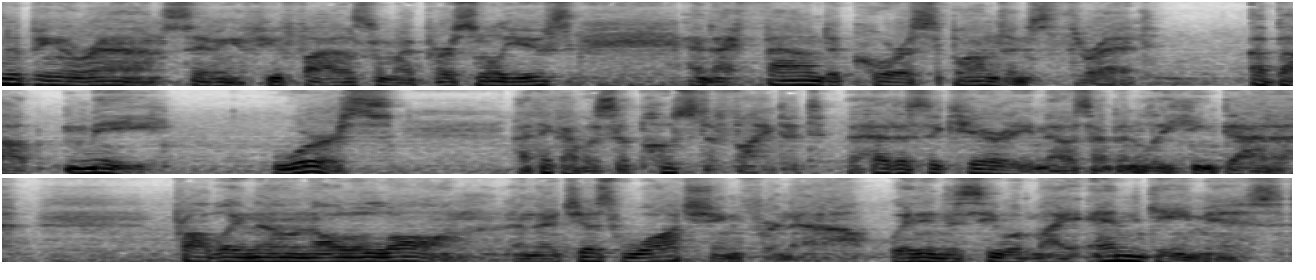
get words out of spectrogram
Snooping around, saving a few files for my personal use, and I found a correspondence thread about me. Worse, I think I was supposed to find it. The head of security knows I've been leaking data. Probably known all along, and they're just watching for now, waiting to see what my end game is.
